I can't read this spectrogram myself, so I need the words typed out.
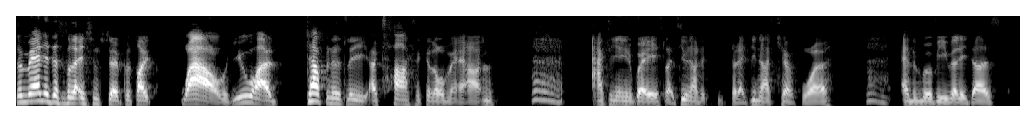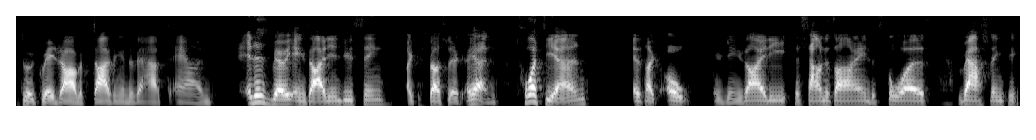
the man in this relationship is like, wow, you are definitely a toxic little man, acting in ways like do not that I do not care for. And the movie really does do a great job of diving into that, and it is very anxiety inducing. Like especially like, again towards the end, it's like oh the anxiety, the sound design, the scores, rationing th-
